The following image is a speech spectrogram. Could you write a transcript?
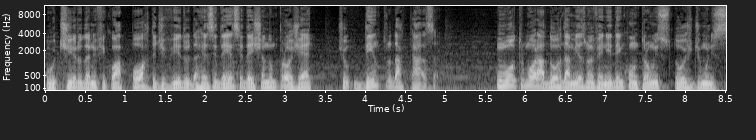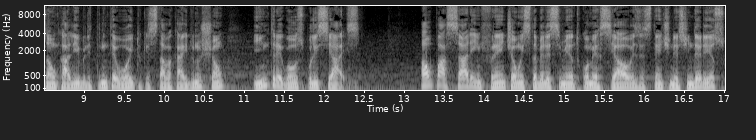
O tiro danificou a porta de vidro da residência, deixando um projétil dentro da casa. Um outro morador da mesma avenida encontrou um estojo de munição calibre 38 que estava caído no chão e entregou aos policiais. Ao passar em frente a um estabelecimento comercial existente neste endereço,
